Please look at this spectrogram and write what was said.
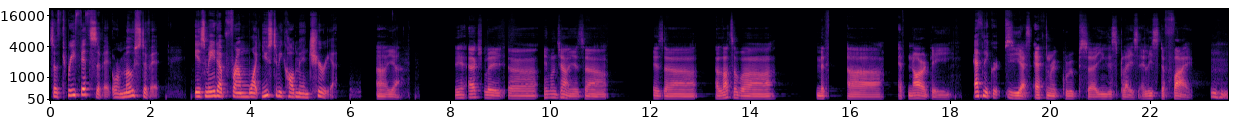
So three fifths of it, or most of it, is made up from what used to be called Manchuria. Uh, yeah. Yeah, actually, uh, Heilongjiang is uh, is uh, a lot of uh, myth, uh, ethnicity. Ethnic groups. Yes, ethnic groups uh, in this place. At least the five, hmm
